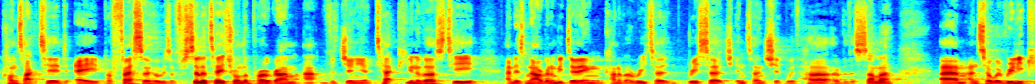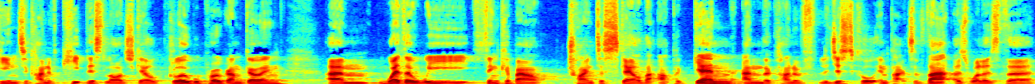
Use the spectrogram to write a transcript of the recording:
contacted a professor who was a facilitator on the program at Virginia Tech University and is now going to be doing kind of a research internship with her over the summer. Um, and so we're really keen to kind of keep this large scale global program going. Um, whether we think about trying to scale that up again and the kind of logistical impact of that, as well as the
